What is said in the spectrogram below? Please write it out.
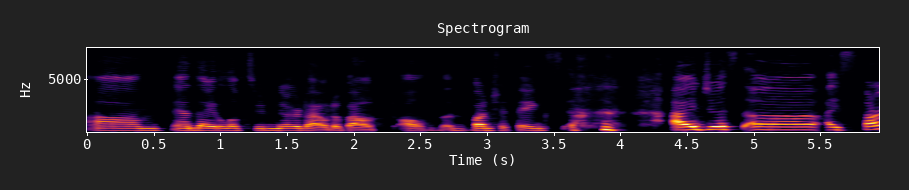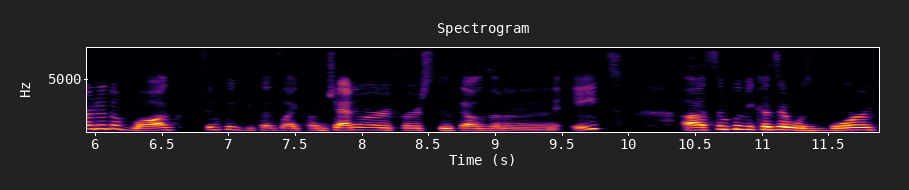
um, and I love to nerd out about all a bunch of things. I just uh, I started a blog simply because like on January 1st, 2008, uh, simply because I was bored.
